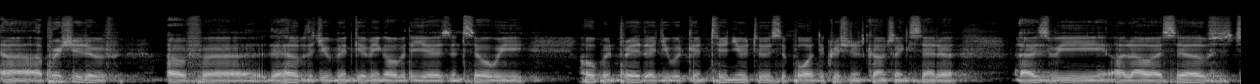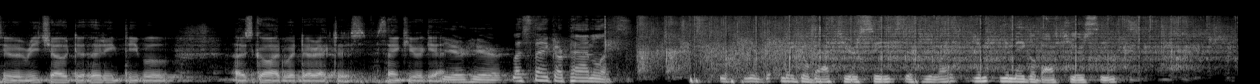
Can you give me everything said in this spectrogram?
uh, appreciative of uh, the help that you've been giving over the years. And so we hope and pray that you would continue to support the Christian Counseling Center as we allow ourselves to reach out to hurting people as God would direct us. Thank you again. Hear, hear. Let's thank our panelists. You, may go back to your seats if you like. You, you may go back to your seats.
